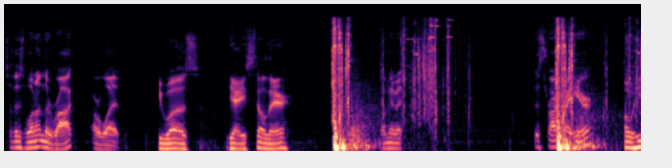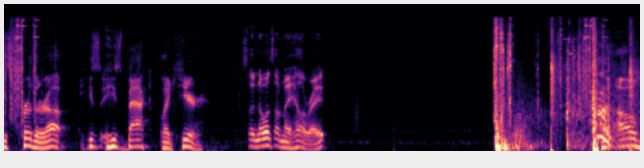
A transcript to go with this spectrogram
So there's one on the rock or what? He was. Yeah, he's still there. One minute. This rock right here. Oh, he's further up. He's he's back like here. So no one's on my hill, right? Oh,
